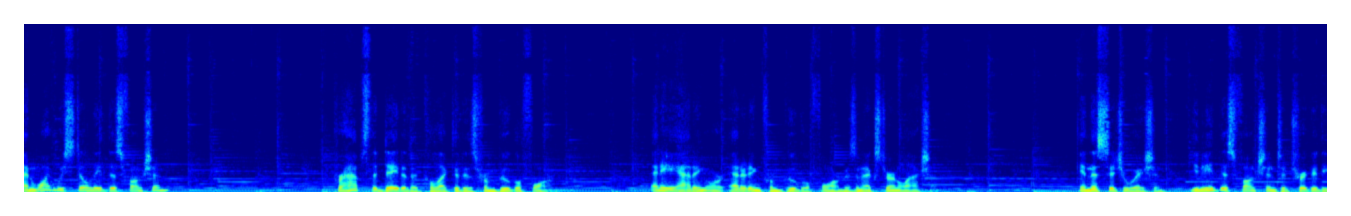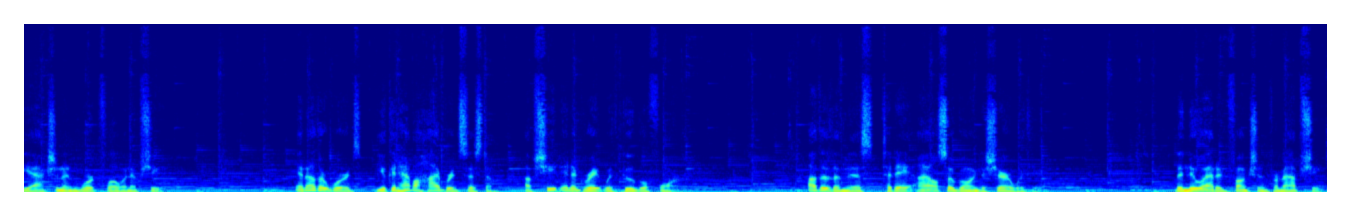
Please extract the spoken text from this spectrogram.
And why we still need this function? Perhaps the data that collected is from Google Form. Any adding or editing from Google Form is an external action. In this situation, you need this function to trigger the action and workflow in AppSheet. In other words, you can have a hybrid system, AppSheet integrate with Google Form. Other than this, today I also going to share with you the new added function from AppSheet.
